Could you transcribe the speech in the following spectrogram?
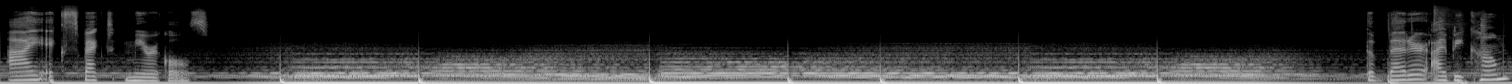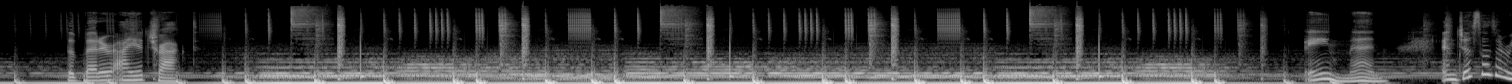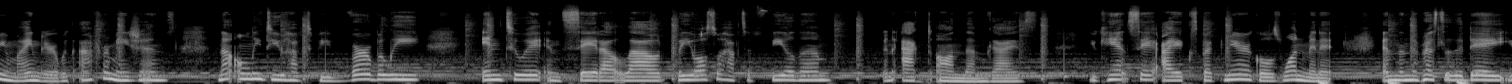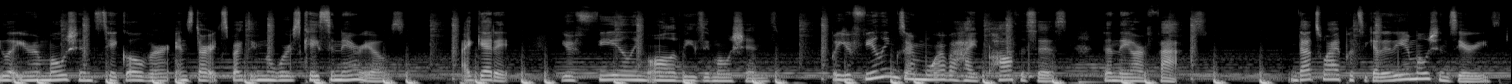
I expect miracles. The better I become, the better I attract. Amen. And just as a reminder, with affirmations, not only do you have to be verbally into it and say it out loud, but you also have to feel them and act on them, guys. You can't say, I expect miracles one minute, and then the rest of the day you let your emotions take over and start expecting the worst case scenarios. I get it. You're feeling all of these emotions, but your feelings are more of a hypothesis than they are facts. That's why I put together the emotion series.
